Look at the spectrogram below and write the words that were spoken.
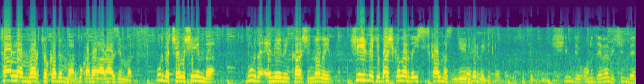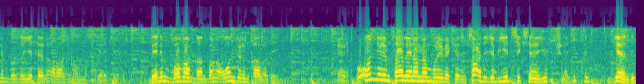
Tarlam var, tokadım var. Bu kadar arazim var. Burada çalışayım da burada emeğimin karşılığını alayım. Şehirdeki başkalar da işsiz kalmasın diyebilir miydin? Şimdi onu demem için benim burada yeterli arazim olması gerekirdi. Benim babamdan bana 10 dönüm tarla değil. Evet. Bu 10 dönüm tarlayla ben burayı bekledim. Sadece bir 7-8 sene yurt dışına gittim, geldim.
